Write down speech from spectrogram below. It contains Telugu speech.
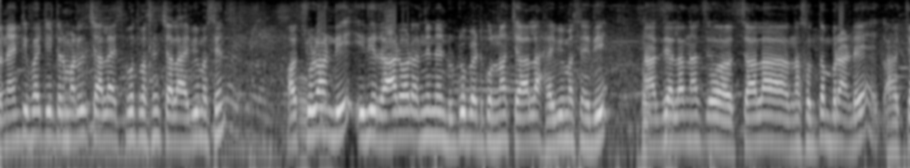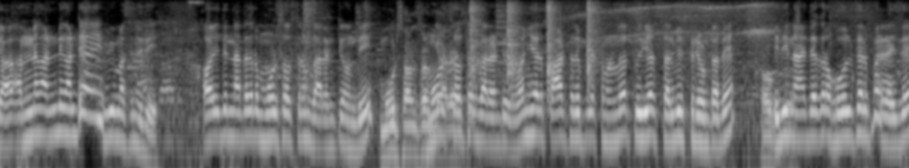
నైంటీ ఫైవ్ టీటర్ మోడల్ చాలా స్మూత్ మషిన్ చాలా హెవీ మషిన్ అది చూడండి ఇది రాడ్ వాడ్ అన్ని నేను రుట్టు పెట్టుకున్నా చాలా హెవీ మషిన్ ఇది. నాజియాలో నా చాలా నా సొంతం బ్రాండే అన్ని అన్ని కంటే హెవీ మషిన్ ఇది. ఇది నా దగ్గర మూడు సంవత్సరం గ్యారంటీ ఉంది. మూడు సంవత్సరాలు మూడు. సంవత్సరం guarantee one year parts replacement ఉంటుంది టూ ఇయర్స్ సర్వీస్ ఫ్రీ ఉంటుంది. ఇది నా దగ్గర wholesale price.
